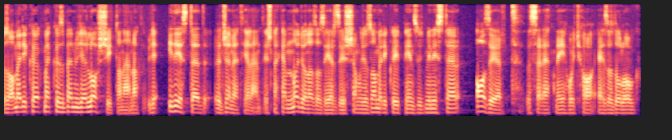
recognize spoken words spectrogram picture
Az amerikaiak meg közben ugye lassítanának. Ugye idézted Janet jelent, és nekem nagyon az az érzésem, hogy az amerikai pénzügyminiszter azért szeretné, hogyha ez a dolog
